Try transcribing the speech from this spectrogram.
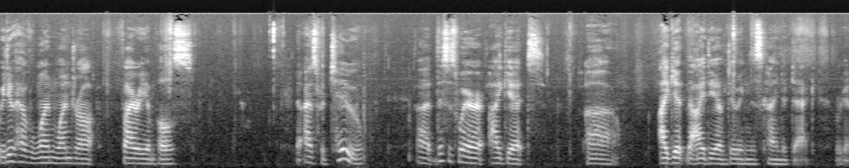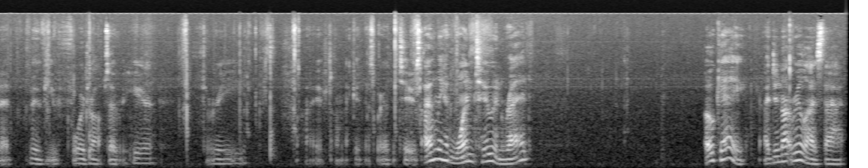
We do have one one drop Fiery Impulse. Now as for two, uh, this is where I get uh, I get the idea of doing this kind of deck. We're gonna move you four drops over here. Three, five. Oh my goodness, where are the twos? I only had one two in red? Okay, I did not realize that.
